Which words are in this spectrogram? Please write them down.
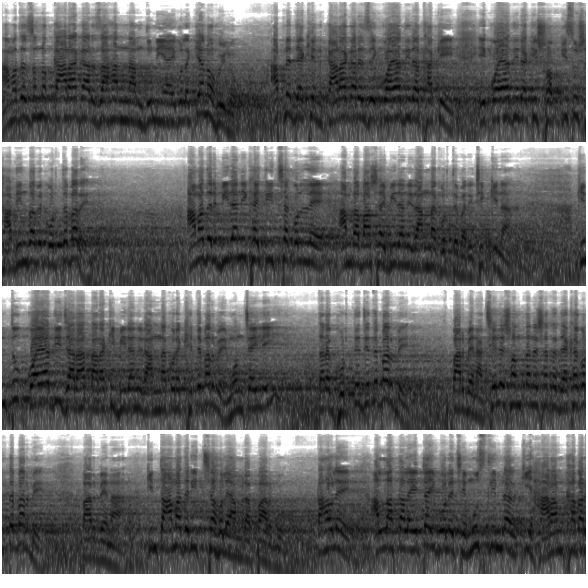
আমাদের জন্য কারাগার, জাহান্নাম, দুনিয়া, এগুলো কেন হইল? আপনি দেখেন, কারাগারে যে কয়াদিরা থাকে, এই কয়াদিরা কি সব কিছু স্বাধীনভাবে করতে পারে? আমাদের বিরিয়ানি খাইতে ইচ্ছা করলে আমরা বাসায় বিরিয়ানি রান্না করতে পারি, ঠিক কি না কিন্তু কয়াদি যারা, তারা কি বিরিয়ানি রান্না করে খেতে পারবে? মন চাইলেই? তারা ঘুরতে যেতে পারবে? পারবে না। ছেলে সন্তানের সাথে দেখা করতে পারবে? পারবে না। কিন্তু আমাদের ইচ্ছা হলে আমরা পারব। তাহলে আল্লাহ তালা এটাই বলেছে, মুসলিমরা কি হারাম খাবার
